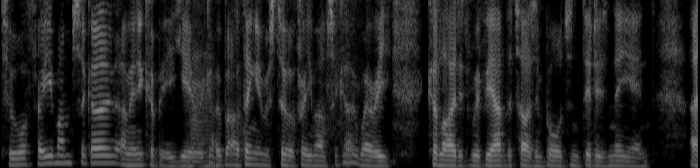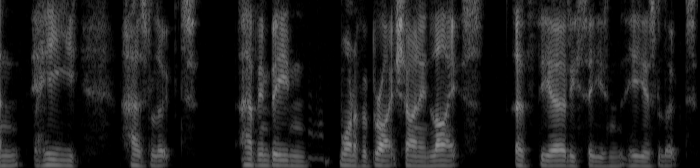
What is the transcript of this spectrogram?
two or three months ago. I mean, it could be a year mm. ago, but I think it was two or three months ago where he collided with the advertising boards and did his knee in, and he has looked having been one of the bright shining lights of the early season, he has looked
